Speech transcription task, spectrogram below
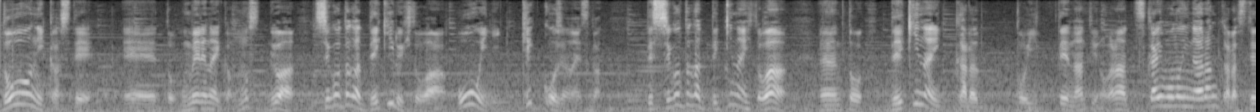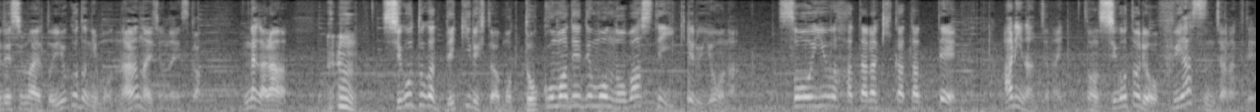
どうにかしてえーと、埋めれないか。もし要は仕事ができる人は大いに結構じゃないですか。で仕事ができない人は、えーと、できないからといって何て言うのかな使い物にならんから捨ててしまえということにもならないじゃないですか。だから 仕事ができる人はもうどこまででも伸ばしていけるようなそういう働き方ってありなんじゃない？その仕事量を増やすんじゃなくて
